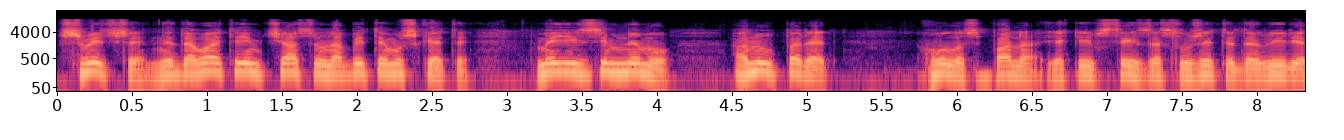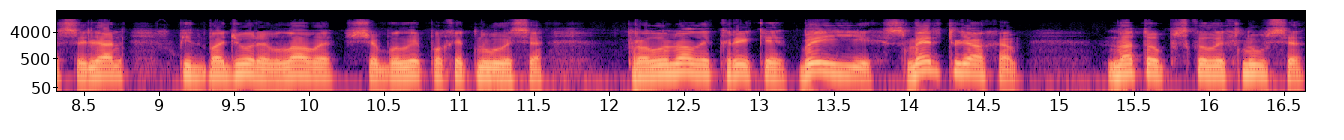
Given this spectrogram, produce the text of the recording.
Швидше, не давайте їм часу набити мушкети. Ми їх зімнемо. Ану вперед. Голос пана, який встиг заслужити довір'я селян, підбадьорив лави, що були похитнулися. Пролунали крики Бий їх! Смерть ляхам! Натовп сколихнувся,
